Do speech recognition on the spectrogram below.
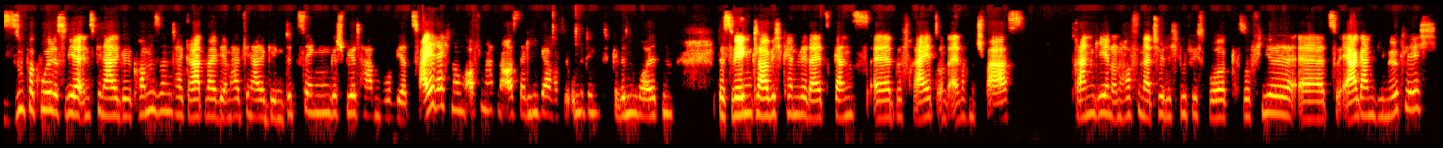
super cool, dass wir ins Finale gekommen sind, halt gerade weil wir im Halbfinale gegen Ditzingen gespielt haben, wo wir zwei Rechnungen offen hatten aus der Liga, was wir unbedingt gewinnen wollten. Deswegen glaube ich, können wir da jetzt ganz äh, befreit und einfach mit Spaß dran gehen und hoffen natürlich Ludwigsburg so viel äh, zu ärgern wie möglich.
